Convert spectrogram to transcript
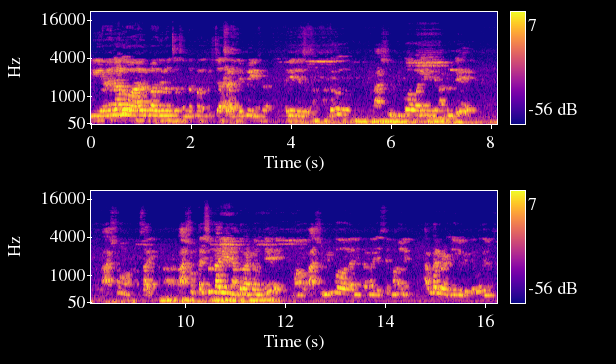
ఈ ఇరవై నాలుగో ఆవిర్భావ దినోత్సవం సందర్భంగా కృషి చేస్తామని చెప్పి తెలియజేస్తున్నాం. అందరూ రాష్ట్రం విడిపోవాలి అంటుంటే రాష్ట్రం సారీ రాష్ట్రం కలిసి ఉండాలి అని అందరూ అంటూ ఉంటే మనం రాష్ట్రం విడిపోవాలని ధర్నా చేస్తే మనల్ని అరుణారిపేట జైలు పెట్టారు ఉదయం నుంచి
